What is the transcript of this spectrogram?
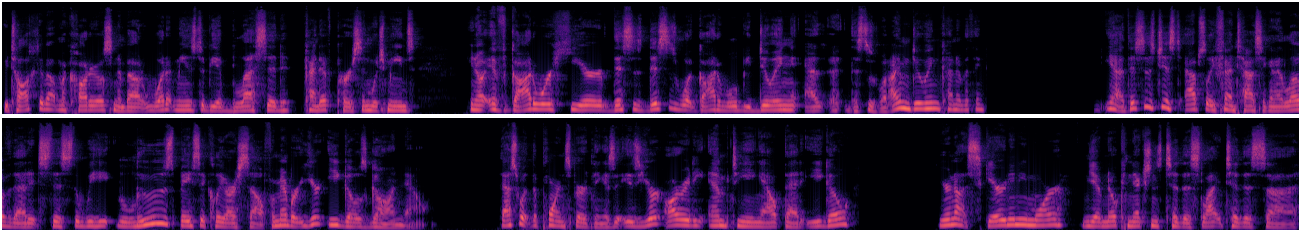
We talked about Makarios and about what it means to be a blessed kind of person, which means, you know, if God were here, this is, this is what God will be doing as, this is what I'm doing kind of a thing yeah, this is just absolutely fantastic. And I love that. It's this, we lose basically ourself. Remember, your ego's gone now. That's what the poor in spirit thing is, is you're already emptying out that ego. You're not scared anymore. You have no connections to this light, to this, uh,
